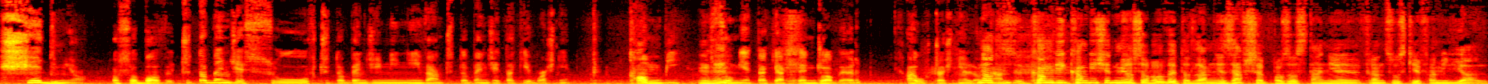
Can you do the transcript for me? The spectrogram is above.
siedmioosobowy, czy to będzie SUV, czy to będzie minivan, czy to będzie takie właśnie kombi, w sumie tak jak ten jogger, a ówcześnie. No, Logan. c- kombi, kombi siedmioosobowe to dla mnie zawsze pozostanie francuskie familial.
